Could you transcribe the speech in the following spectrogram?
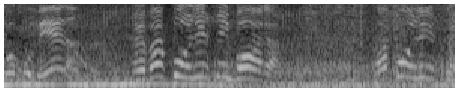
Vou comer, É, vai a polícia embora. Vai a polícia.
